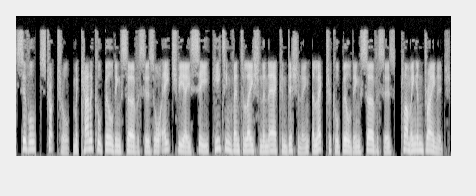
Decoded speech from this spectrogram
civil, structural, mechanical building services or HVAC, heating ventilation and air conditioning electrical building services, plumbing and drainage.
